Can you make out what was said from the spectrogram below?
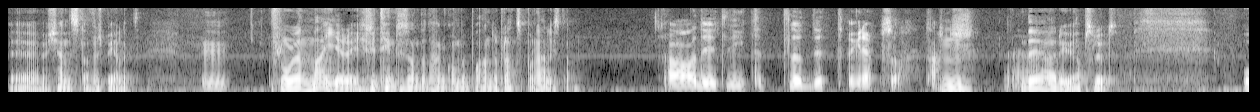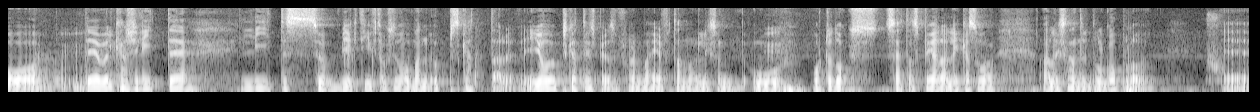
eh, känsla för spelet. Mm. Florian Mayer är ju lite intressant att han kommer på andra plats på den här listan. ja, det är ett litet luddigt begrepp så. Touch. Mm. Det är det ju absolut. Och det är väl kanske lite, lite subjektivt också vad man uppskattar. Jag uppskattar en spelare som Florian Mayer för att han har liksom oortodoxt sätt att spela. Likaså Alexander Dolgopolov. Eh,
